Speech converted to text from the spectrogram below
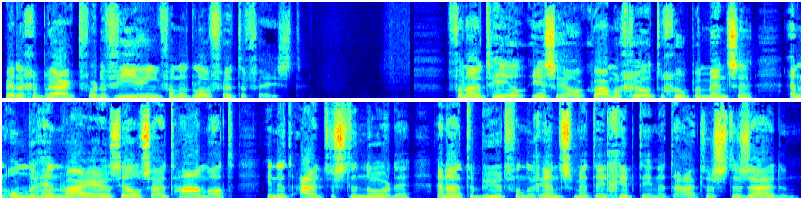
werden gebruikt voor de viering van het Loofhuttenfeest. Vanuit heel Israël kwamen grote groepen mensen en onder hen waren er zelfs uit Hamat in het uiterste noorden en uit de buurt van de grens met Egypte in het uiterste zuiden.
